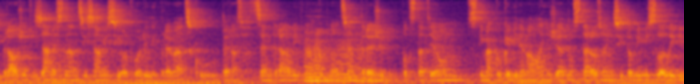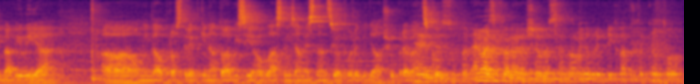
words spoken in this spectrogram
vybral, že tí zamestnanci sami si otvorili prevádzku teraz v centráli, v mhm, nákupnom uh-huh. centre, že v podstate on s tým ako keby nemal ani žiadnu starosť, oni si to vymysleli, vybavili a Uh, on im dal prostriedky na to, aby si jeho vlastní zamestnanci otvorili ďalšiu prevádzku. Hej, to je super. NYC Corner je všeobecne veľmi dobrý príklad takéhoto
